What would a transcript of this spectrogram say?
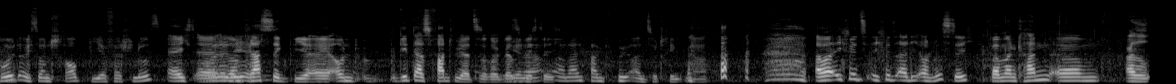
holt euch so einen Schraubbierverschluss. Echt, Oder äh, so ein Plastikbier, ey. Und geht das Pfand wieder zurück, das Genau, ist wichtig. Und dann fangt früh an zu trinken. Ja. Aber ich finde es ich find's eigentlich auch lustig, weil man kann, ähm, also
